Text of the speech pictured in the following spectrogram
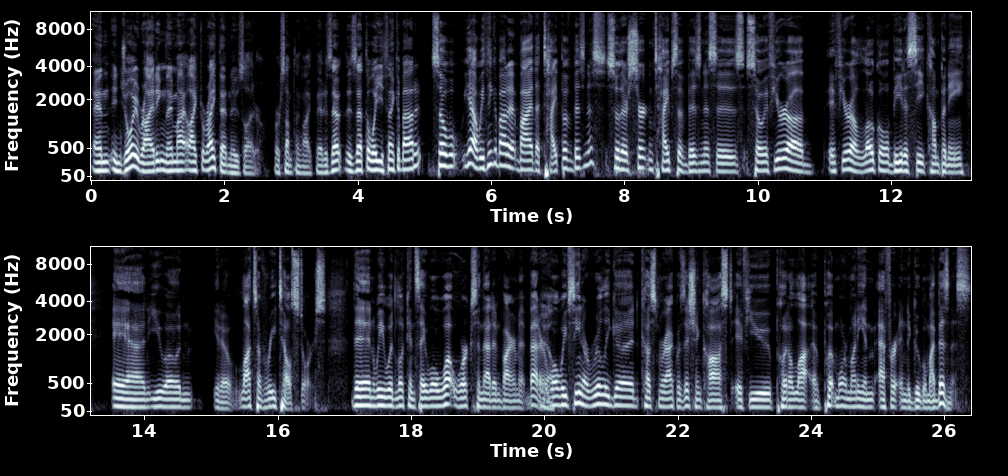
and enjoy writing, they might like to write that newsletter or something like that. Is that is that the way you think about it? So yeah, we think about it by the type of business. So there's certain types of businesses. So if you're a if you're a local B2C company and you own you know, lots of retail stores, then we would look and say, well, what works in that environment better? Yeah. Well, we've seen a really good customer acquisition cost if you put a lot, uh, put more money and effort into Google My Business.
